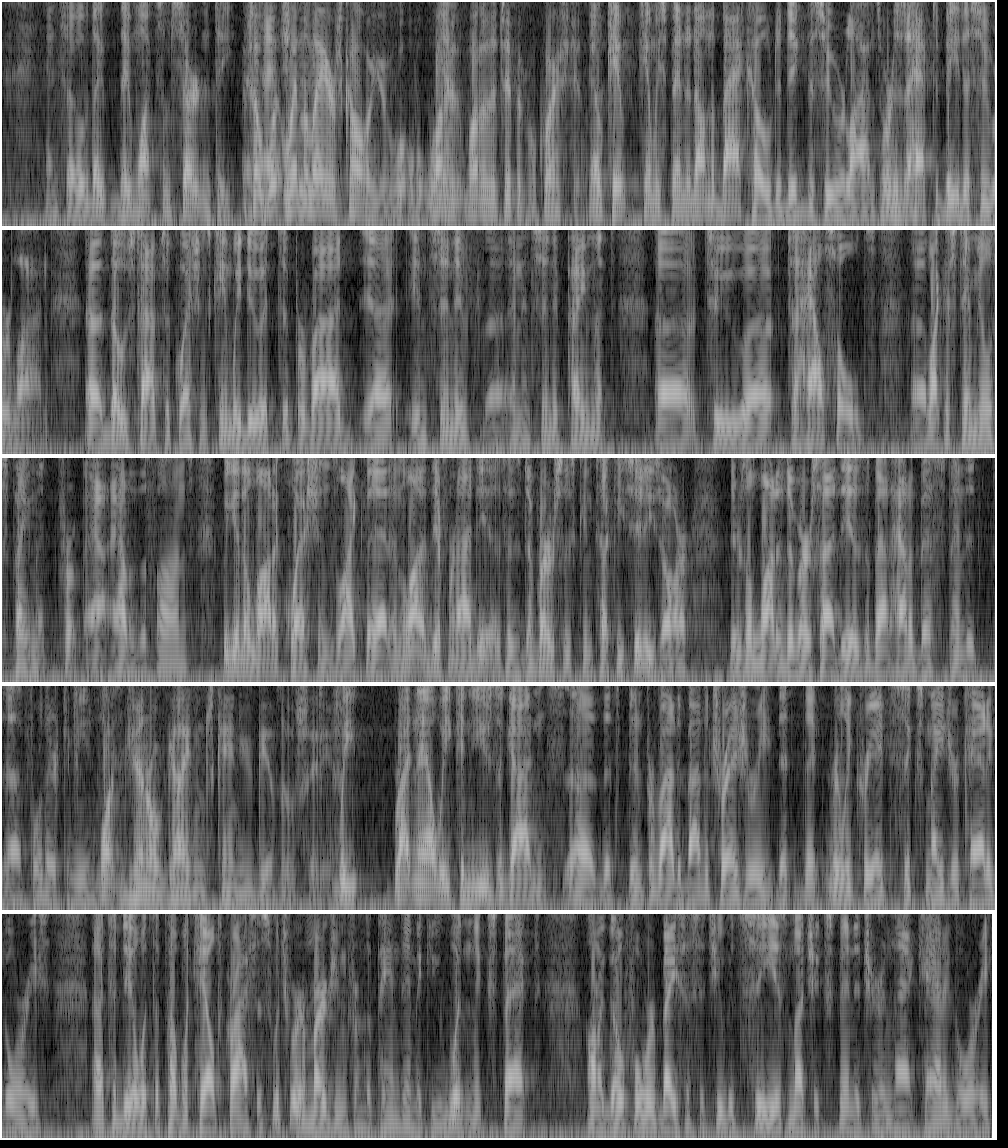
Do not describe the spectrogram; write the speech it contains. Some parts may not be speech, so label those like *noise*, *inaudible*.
And so they, they want some certainty. So when the mayors call you, what, yeah. are, what are the typical questions? You know, can, can we spend it on the backhoe to dig the sewer lines, or does it have to be the sewer line? Uh, those types of questions. Can we do it to provide uh, incentive, uh, an incentive payment uh, to uh, to households, uh, like a stimulus payment for out, out, of the funds? We get a lot of questions like that, and a lot of different ideas. As diverse as Kentucky cities are, there's a lot of diverse ideas about how to best spend it uh, for their communities. What general guidance can you give those cities? We right now we can use the guidance uh, that's been provided by the Treasury that, that really creates six major categories uh, to deal with the public health crisis, which we're emerging from the pandemic. You wouldn't expect on a go-forward basis that you would see as much expenditure in that category.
